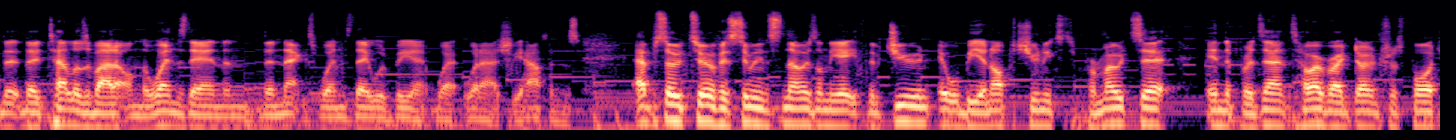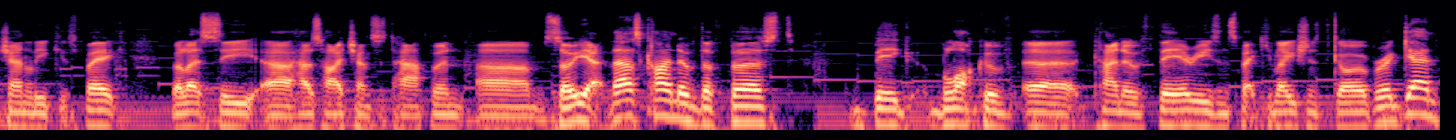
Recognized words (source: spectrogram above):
they, tell us about it on the Wednesday, and then the next Wednesday would be when, it actually happens. Episode 2 of Hisuian Snow is on the 8th of June. It will be an opportunity to promote it in the Presents. However, I don't trust 4chan leak is fake, but let's see, uh, has high chances to happen. Um, so yeah, that's kind of the first big block of uh, kind of theories and speculations to go over. Again,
